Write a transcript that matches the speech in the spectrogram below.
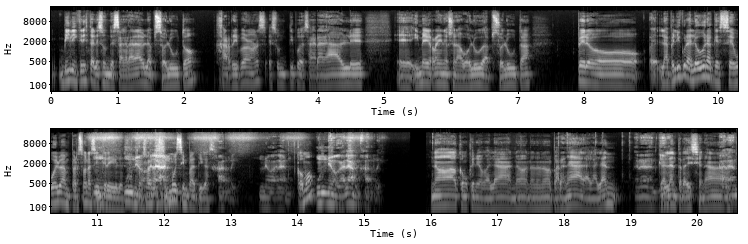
Billy Crystal es un desagradable absoluto, Harry Burns es un tipo desagradable, eh, y Meg Ryan es una boluda absoluta. Pero la película logra que se vuelvan personas Un- increíbles, un personas muy simpáticas. Harry, un neogalán. ¿Cómo? Un neogalán, Harry. No, como que no galán, no, no, no, no, para nada, galán Galán tradicional. Galán-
